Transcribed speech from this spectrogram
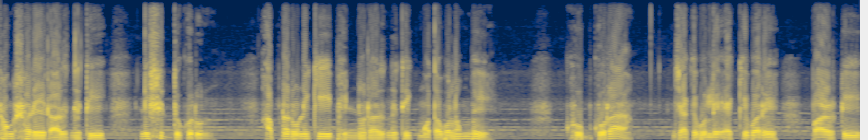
সংসারে রাজনীতি নিষিদ্ধ করুন। আপনার উনি কি ভিন্ন রাজনৈতিক মতাবলম্বী। খুব গোড়া, যাকে বলে একেবারে পার্টি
